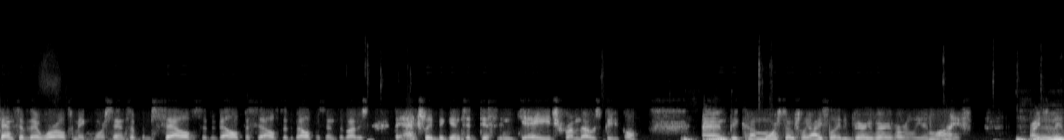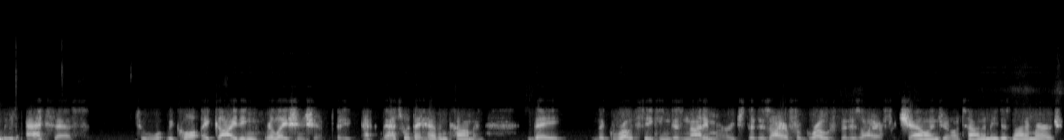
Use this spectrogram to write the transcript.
sense of their world, to make more sense of themselves, to develop a self, to develop a sense of others, they actually begin to disengage from those people mm-hmm. and become more socially isolated very, very early in life. Mm-hmm. Right? So they lose access to what we call a guiding relationship. They, that's what they have in common. They the growth seeking does not emerge. The desire for growth, the desire for challenge and autonomy does not emerge.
